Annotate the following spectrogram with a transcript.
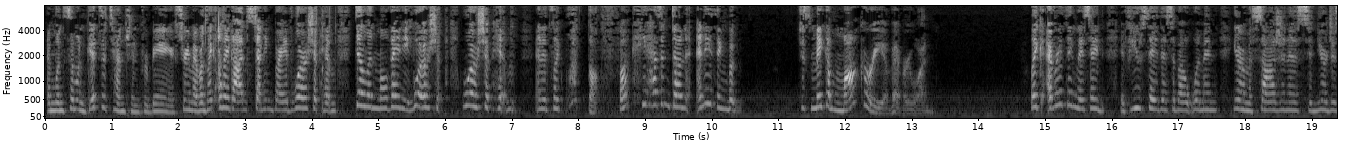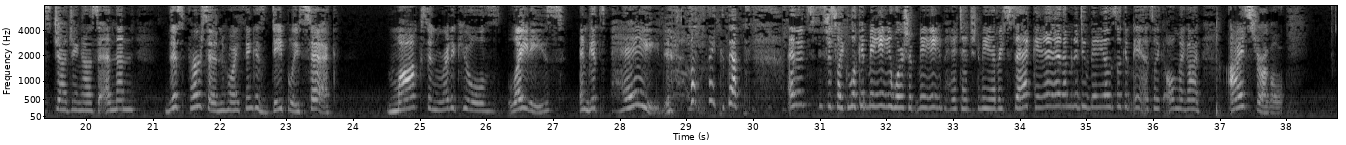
And when someone gets attention for being extreme, everyone's like, oh my God, stunning brave, worship him. Dylan Mulvaney, worship, worship him. And it's like, what the fuck? He hasn't done anything but just make a mockery of everyone. Like everything they say, if you say this about women, you're a misogynist and you're just judging us. And then this person, who I think is deeply sick, mocks and ridicules ladies and gets paid. like that's, and it's, it's just like, look at me, worship me, pay attention to me every second. I'm going to do videos. Look at me. It's like, oh my God, I struggle.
